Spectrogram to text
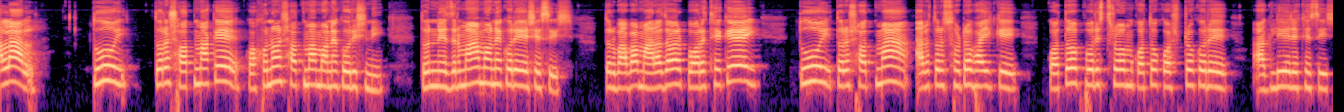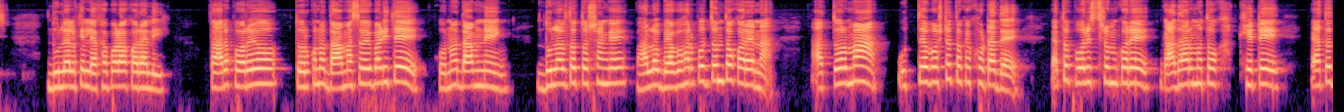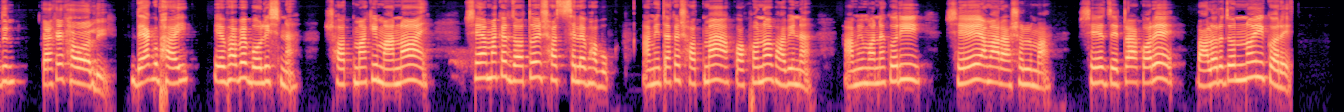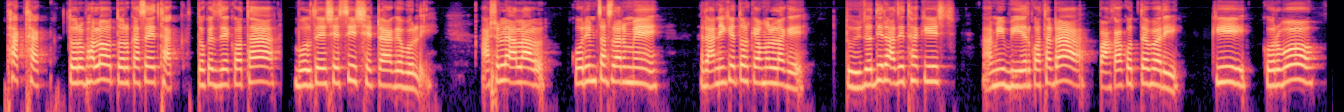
আলাল তুই, তোর সৎমাকে কখনো সৎমা মনে করিসনি। তোর নিজের মা মনে করে এসেছিস। তোর বাবা মারা যাওয়ার পরে থেকেই তুই, তোর সৎমা আর তোর ছোট ভাইকে কত পরিশ্রম, কত কষ্ট করে আগলিয়ে রেখেছিস। দুলালকে লেখাপড়া করালি। তারপরেও তোর কোনো দাম আছে ওই বাড়িতে? কোনো দাম নেই। দুলাল তো তোর সঙ্গে ভালো ব্যবহার পর্যন্ত করে না। আর তোর মা উঠতে বসতে তোকে খোটা দেয়। এত পরিশ্রম করে গাধার মতো খেটে এতদিন কাকে খাওয়ালি? দেখ ভাই, এভাবে বলিস না। সৎ মা কি মা নয়? সে আমাকে যতই সৎ ছেলে ভাবুক, আমি তাকে সৎ মা কখনো ভাবি না। আমি মনে করি সে আমার আসল মা। সে যেটা করে ভালোর জন্যই করে। থাক থাক তোর ভালো তোর কাছেই থাক। তোকে যে কথা বলতে এসেছি সেটা আগে বলি। আসলে আলাল করিম চাচার মেয়ে রানীকে তোর কেমন লাগে? তুই যদি রাজি থাকিস আমি বিয়ের কথাটা পাকা করতে পারি। কি করব?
